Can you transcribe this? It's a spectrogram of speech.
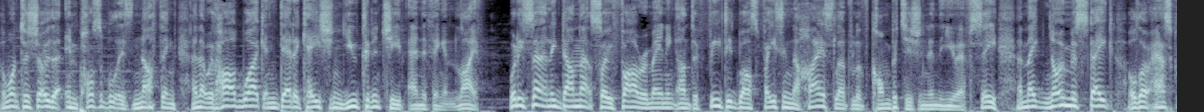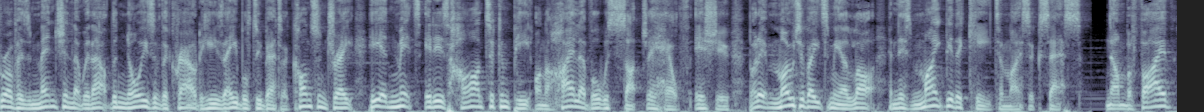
I want to show that impossible is nothing and that with hard work and dedication you can achieve anything in life. Well, he's certainly done that so far, remaining undefeated whilst facing the highest level of competition in the UFC. And make no mistake, although Askarov has mentioned that without the noise of the crowd he is able to better concentrate, he admits it is hard to compete on a high level with such a health issue. But it motivates me a lot, and this might be the key to my success. Number 5.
